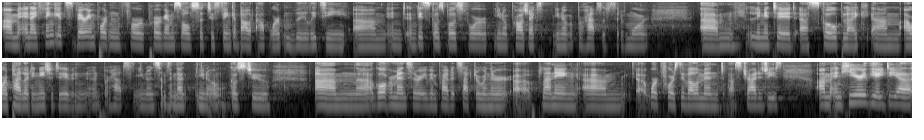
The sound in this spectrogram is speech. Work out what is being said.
Um, and I think it's very important for programs also to think about upward mobility. Um, and, and, this goes both for, you know, projects, you know, perhaps of sort of more um, limited uh, scope like um, our pilot initiative and, and, perhaps, you know, something that, you know, goes to um, uh, governments or even private sector when they're uh, planning um, uh, workforce development uh, strategies. Um, and here the idea,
